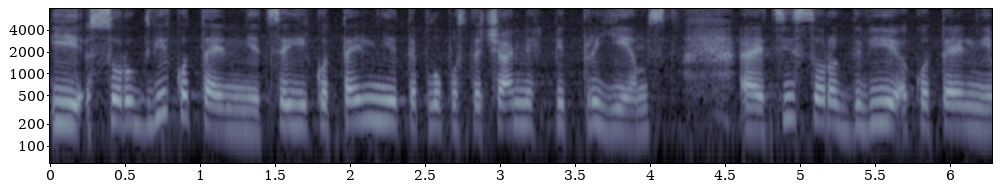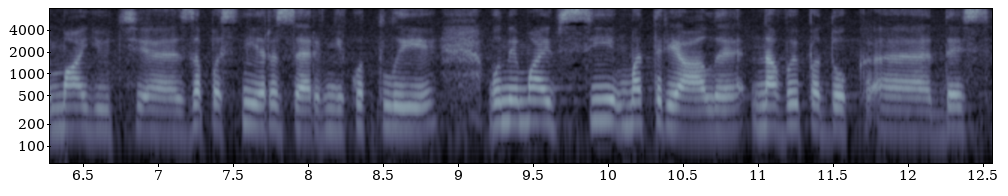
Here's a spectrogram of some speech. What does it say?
і 42 котельні це є котельні теплопостачальних підприємств. Е, Ці 42 котельні мають е, запасні резервні котли. Вони мають всі матеріали на випадок десь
